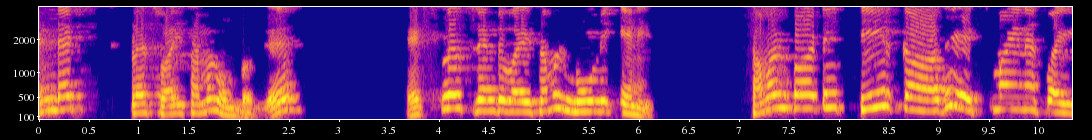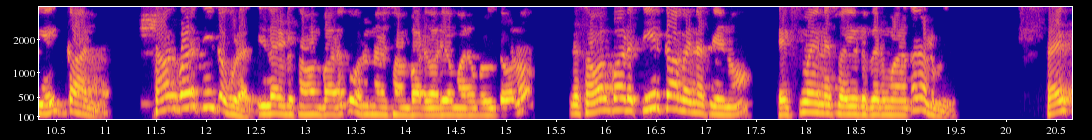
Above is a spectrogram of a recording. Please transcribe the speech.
ரெண்டு எக்ஸ் பிளஸ் ஒய் சமன் ஒன்பது. எக்ஸ் பிளஸ் ரெண்டு ஒய் சமன் மூணு எனி சமன்பாட்டை தீர்க்காது எக்ஸ் மைனஸ் ஒய்யை காண்க. சமன்பாடு தீர்க்க கூடாது இதுல ரெண்டு சமன்பாடுக்கு ஒரு நல்ல சமன்பாடு வடிவம் உங்களுக்கு தோணும். இந்த சமன்பாடு தீர்க்காம என்ன செய்யணும்? எக்ஸ் மைனஸ் ஒய்யோட பெருமானத்தை கண்டுபிடிக்கும் ரைட்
